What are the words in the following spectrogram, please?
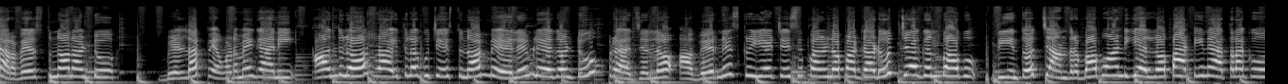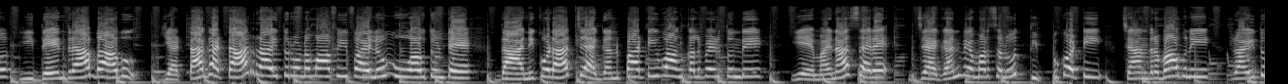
నెరవేరుస్తున్నానంటూ బిల్డప్ ఇవ్వడమే గాని అందులో రైతులకు చేస్తున్న మేలేం లేదంటూ ప్రజల్లో అవేర్నెస్ క్రియేట్ చేసే పనిలో పడ్డాడు జగన్ బాబు. దీంతో చంద్రబాబు అండ్ ఎల్లో పార్టీ నేతలకు ఇదేంద్రా బాబు ఎట్టాగట్టా రైతు రుణమాఫీ ఫైలు మూవ్ అవుతుంటే దాని కూడా జగన్ పార్టీ వంకలు పెడుతుంది. ఏమైనా సరే జగన్ విమర్శలు తిప్పుకొట్టి చంద్రబాబుని రైతు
